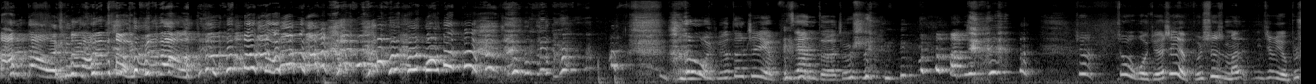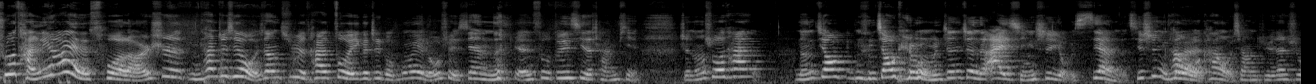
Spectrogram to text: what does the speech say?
磕到了，磕到了，磕到了。我觉得这也不见得就是。就就我觉得这也不是什么，就也不是说谈恋爱错了，而是你看这些偶像剧，它作为一个这个工业流水线的元素堆砌的产品，只能说它能教 能教给我们真正的爱情是有限的。其实你看我看偶像剧，但是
